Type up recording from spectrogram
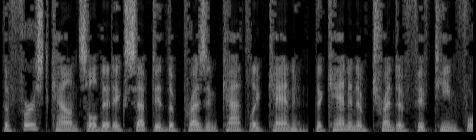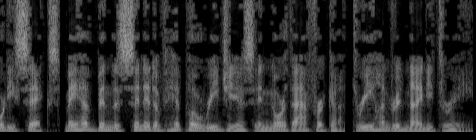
The first council that accepted the present Catholic canon the Canon of Trent of 1546 may have been the Synod of Hippo Regius in North Africa 393.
